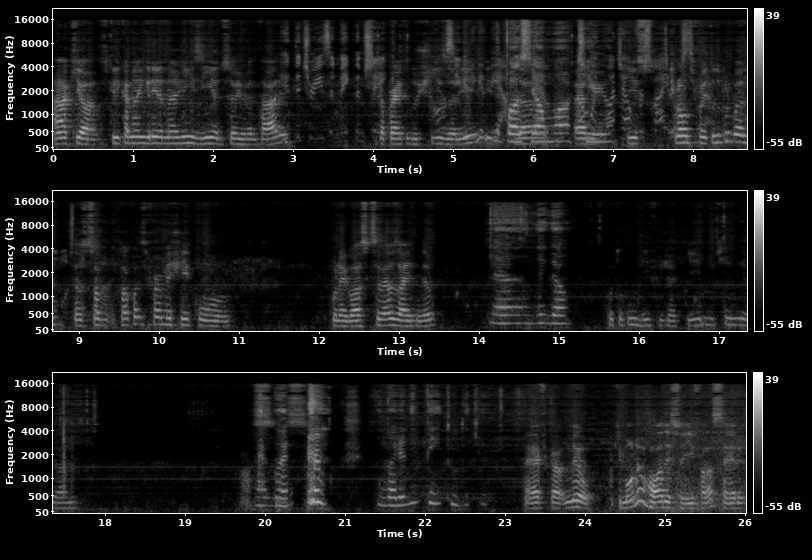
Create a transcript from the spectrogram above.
Ah, aqui ó, você clica na engrenagemzinha do seu inventário, fica perto do X ali e Posso dá, ser um material. é, isso, pronto, foi tudo pro banco. Então só, só quando você for mexer com, o- com o negócio que você vai usar, entendeu? ah, legal. Eu tô com um rifle já aqui e não tinha ligado. Nossa, Agora. Agora eu limpei tudo aqui. É, fica. Meu, Pokémon não roda isso aí, fala sério.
